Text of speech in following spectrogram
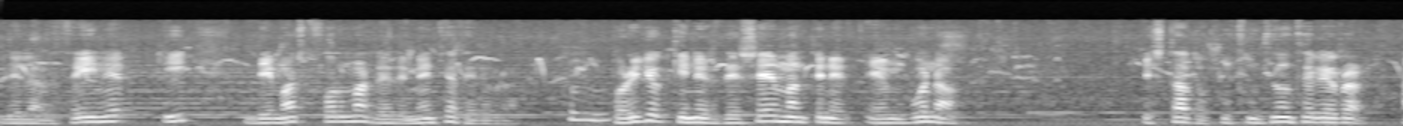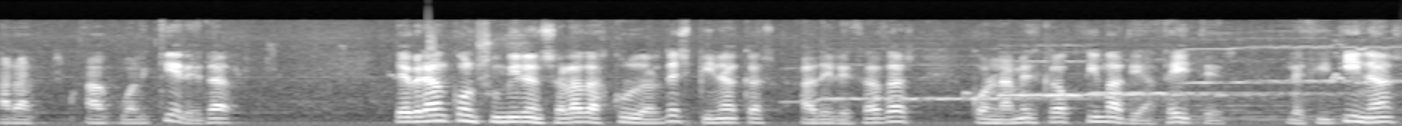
del Alzheimer y demás formas de demencia cerebral. Por ello, quienes deseen mantener en buen estado su función cerebral a cualquier edad, deberán consumir ensaladas crudas de espinacas aderezadas con la mezcla óptima de aceites, lecitinas,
